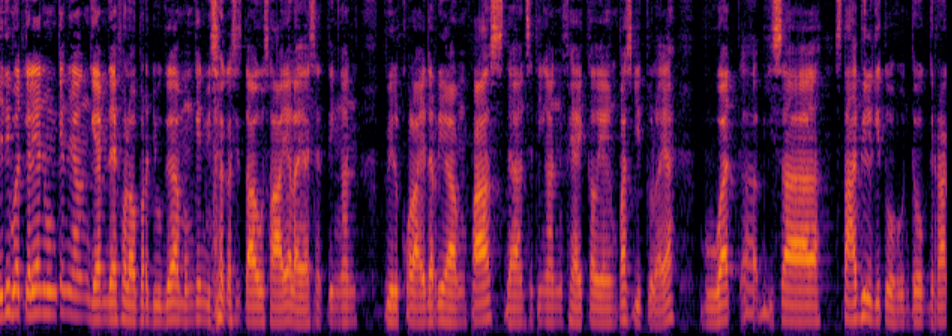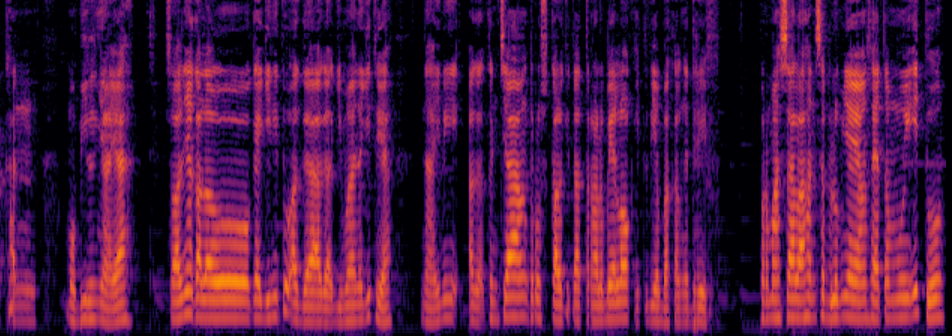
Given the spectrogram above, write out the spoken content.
Jadi buat kalian mungkin yang game developer juga mungkin bisa kasih tahu saya lah ya settingan wheel collider yang pas dan settingan vehicle yang pas gitulah ya. Buat uh, bisa stabil gitu untuk gerakan mobilnya ya soalnya kalau kayak gini tuh agak-agak gimana gitu ya Nah ini agak kencang terus kalau kita terlalu belok itu dia bakal ngedrift. Permasalahan sebelumnya yang saya temui itu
